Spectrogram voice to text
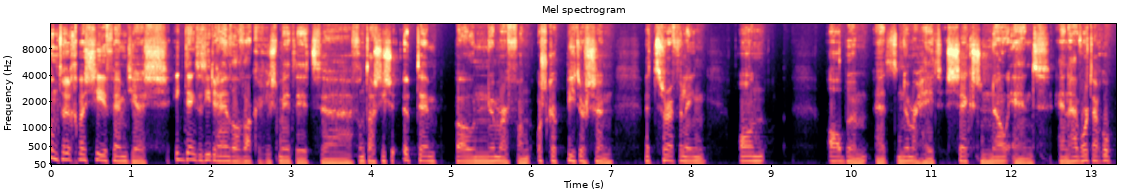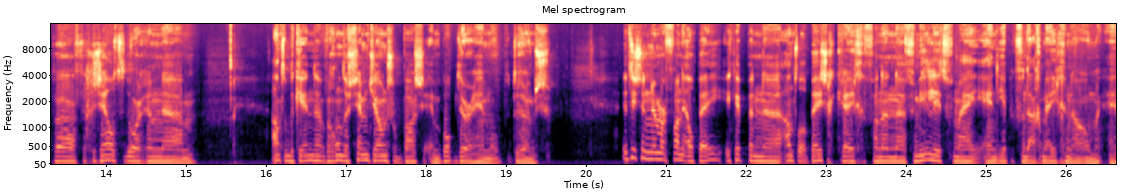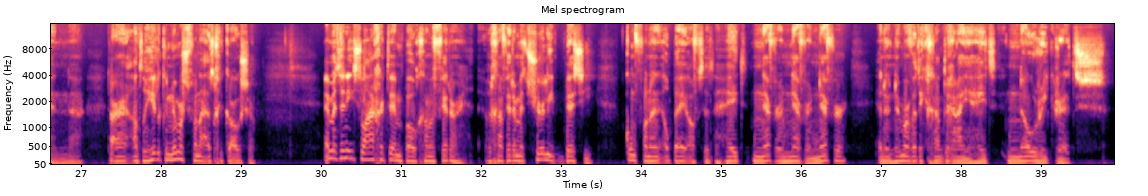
Welkom terug bij CFM Jazz. Ik denk dat iedereen wel wakker is met dit uh, fantastische uptempo nummer van Oscar Peterson... met Traveling On album. Het nummer heet Sex No End. En hij wordt daarop uh, vergezeld door een um, aantal bekenden... waaronder Sam Jones op bas en Bob Durham op drums. Het is een nummer van LP. Ik heb een uh, aantal LP's gekregen van een familielid van mij... en die heb ik vandaag meegenomen en daar een aantal heerlijke nummers van uitgekozen... En met een iets lager tempo gaan we verder. We gaan verder met Shirley Bessie. Komt van een LP af dat heet Never Never Never. En het nummer wat ik ga draaien heet No Regrets.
